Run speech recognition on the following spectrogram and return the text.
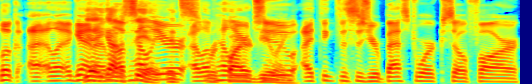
look I, again. Yeah, I gotta love see it. Hellier. I love Hellier too. viewing. I think this is your best work so far.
